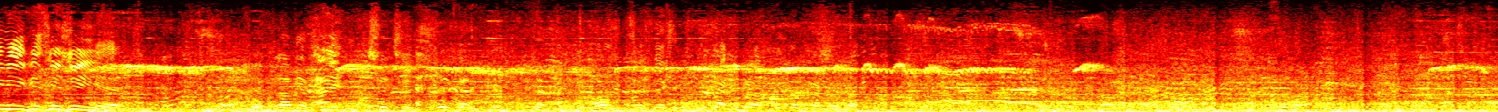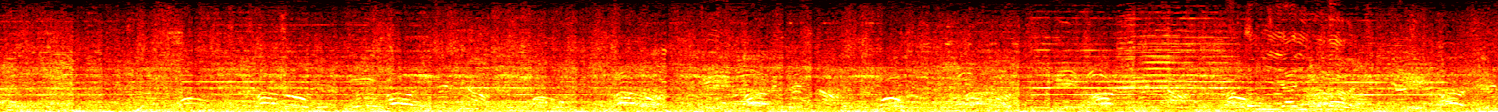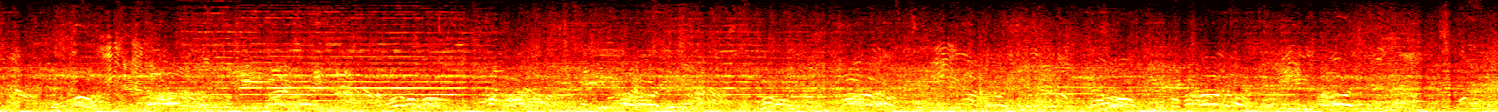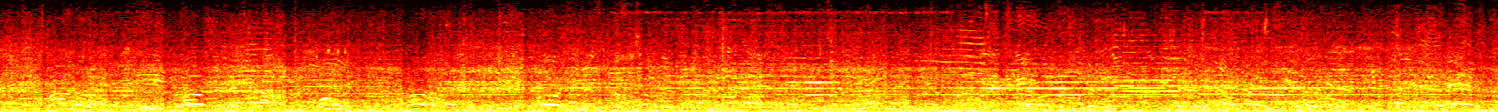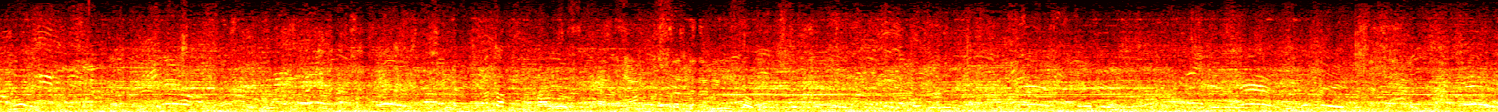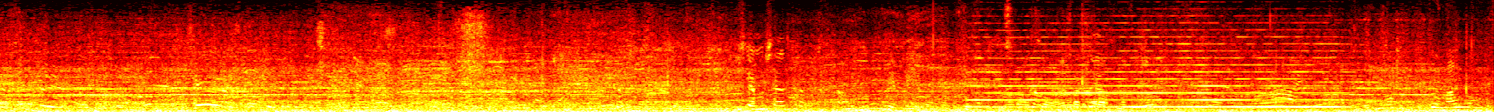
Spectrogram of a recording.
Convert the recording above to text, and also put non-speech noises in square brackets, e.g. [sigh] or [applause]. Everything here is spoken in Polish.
najmniej wie, że żyje. Pozdrawia Ej. krzyczy. [laughs] On muszę sobie tak fotografować. Malone.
